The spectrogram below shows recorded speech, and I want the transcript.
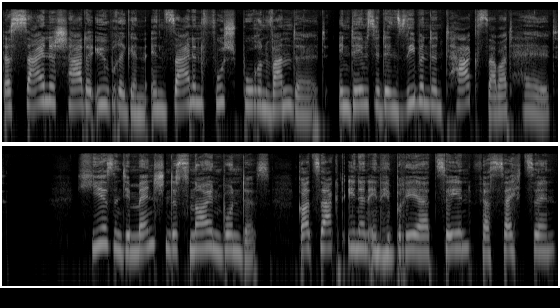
dass seine Schar der übrigen in seinen Fußspuren wandelt, indem sie den siebenten Tag Sabbat hält. Hier sind die Menschen des neuen Bundes. Gott sagt ihnen in Hebräer 10, Vers 16,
